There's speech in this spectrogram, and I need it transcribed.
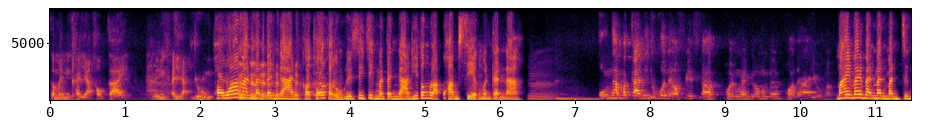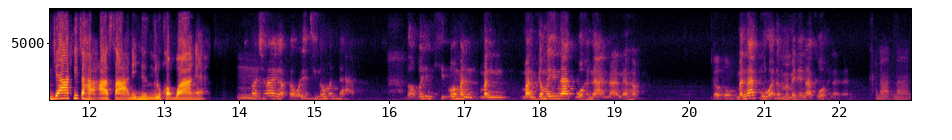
ก็ไม่มีใครอยากเข้าใกล้ไม่มีใครอยากยุ่ง เพราะว่ามันมันเป็นงานขอโทษกับคุณคริสจริงๆมันเป็นงานที่ต้องรับความเสี่ยงเหมือนกันนะอืมผมทำประกันให้ทุกคนในออฟฟิศครับเพราะงั้นก็มันก็พอได้อยู่ครับ ไม่ไม่มันมันมันจึงยากที่จะหาอาสานิดนึงลูกกับว่าไงอืมก็ใช่ครับ แต่ว่าจริงๆแล้วมันแบบ เราก็ยังคิดว่ามันมันมันก็ไม่ได้น่ากลัวขนาดนั้นนะครับ ครับผมมันน่ากลัวแต่มันไม่ได้น่ากลัวขนาดนั้น ขนาดนั้น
